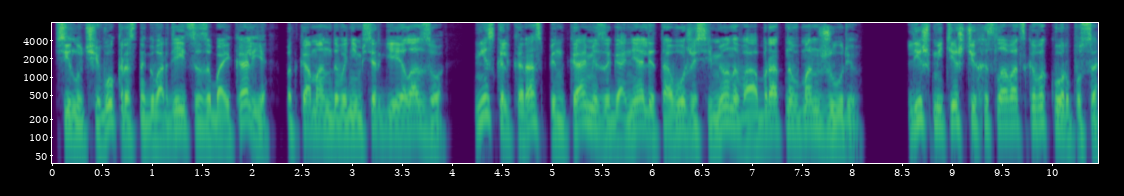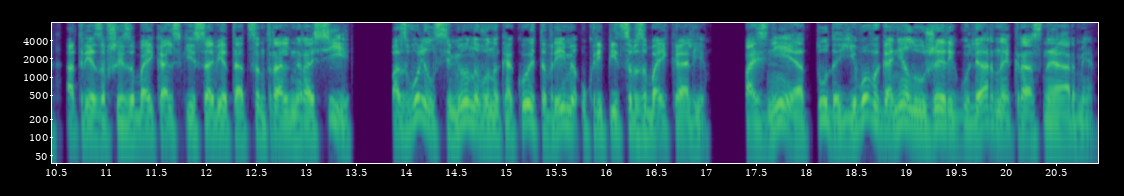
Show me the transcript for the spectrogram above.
в силу чего красногвардейцы Забайкалья под командованием Сергея Лазо несколько раз пинками загоняли того же Семенова обратно в Манчжурию. Лишь мятеж Чехословацкого корпуса, отрезавший Забайкальские советы от Центральной России, позволил Семенову на какое-то время укрепиться в Забайкалье. Позднее оттуда его выгоняла уже регулярная Красная Армия.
